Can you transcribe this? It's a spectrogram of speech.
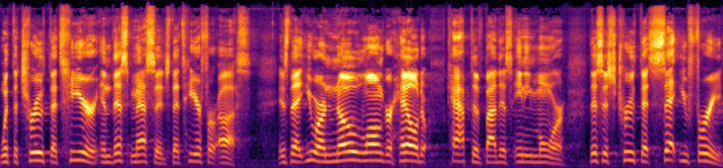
with the truth that's here in this message that's here for us is that you are no longer held captive by this anymore. This is truth that set you free.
